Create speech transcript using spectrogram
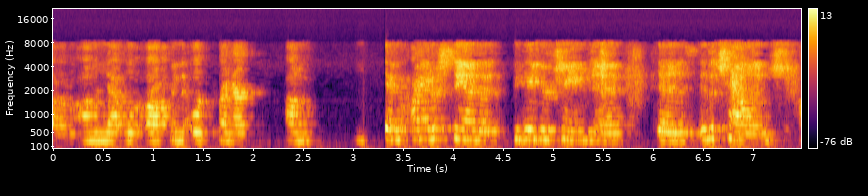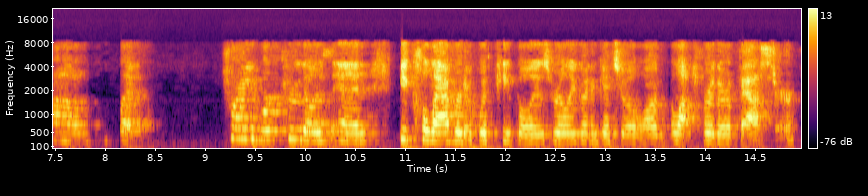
um, on the network or off the network printer. Um, and I understand that behavior change is, is a challenge, um, but trying to work through those and be collaborative with people is really going to get you a lot, a lot further faster.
